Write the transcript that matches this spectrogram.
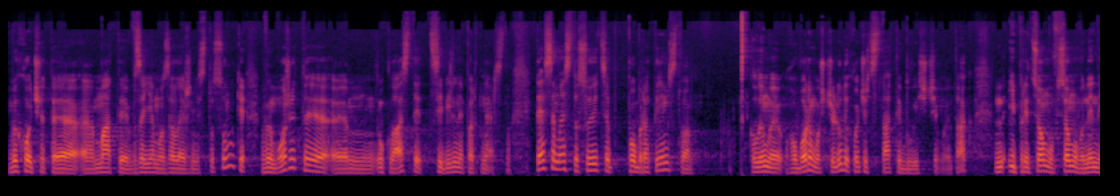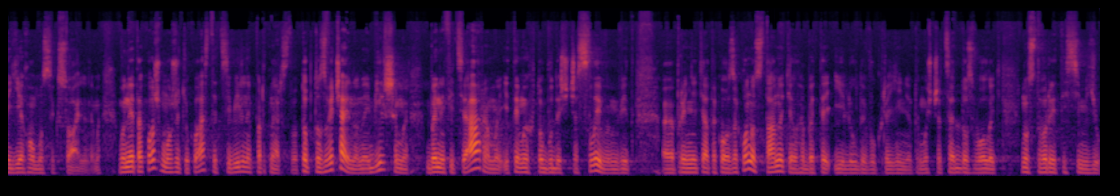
ви хочете е, мати взаємозалежні стосунки, ви можете ем, укласти цивільне партнерство. Те саме стосується побратимства. Коли ми говоримо, що люди хочуть стати ближчими, так і при цьому всьому вони не є гомосексуальними. Вони також можуть укласти цивільне партнерство. Тобто, звичайно, найбільшими бенефіціарами і тими, хто буде щасливим від е, прийняття такого закону, стануть ЛГБТІ люди в Україні, тому що це дозволить ну створити сім'ю.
